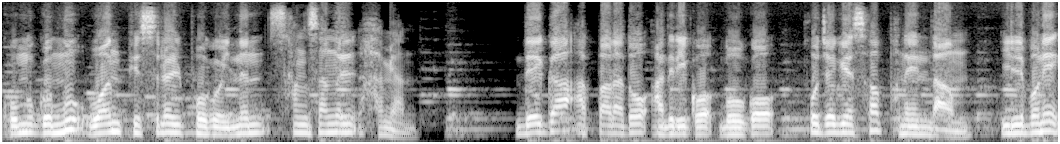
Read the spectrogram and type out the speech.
고무고무 원피스를 보고 있는 상상을 하면 내가 아빠라도 아들이고 뭐고 포적에서 파낸 다음 일본에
